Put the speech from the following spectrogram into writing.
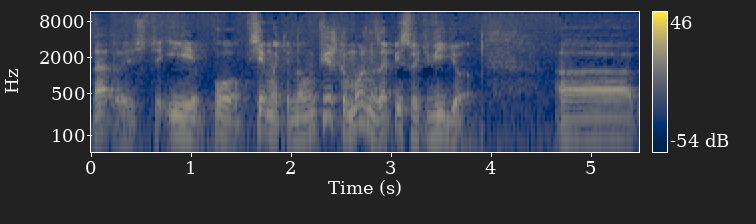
Да, то есть и по всем этим новым фишкам можно записывать видео. А,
